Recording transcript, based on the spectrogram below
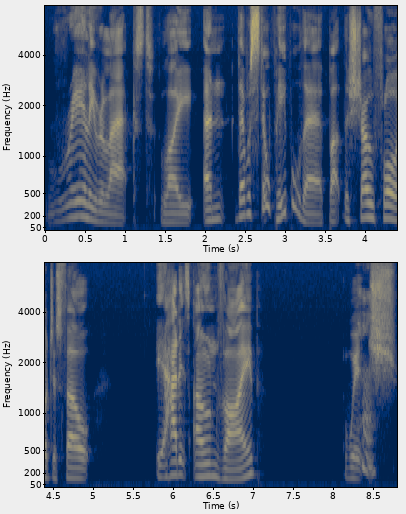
really relaxed. Like, and there were still people there, but the show floor just felt it had its own vibe, which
